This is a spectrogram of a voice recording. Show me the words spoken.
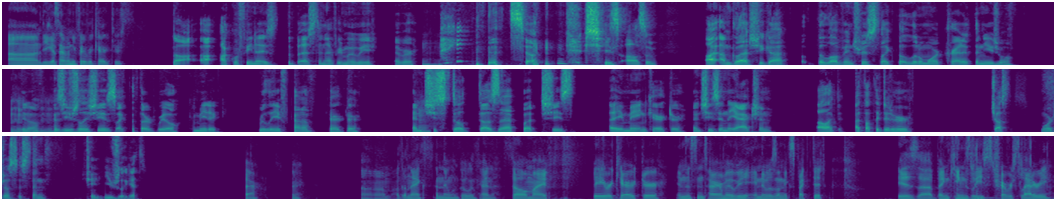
Uh, do you guys have any favorite characters? no, A- Aquafina is the best in every movie ever. Right? so she's awesome. I I'm glad she got the love interest, like the little more credit than usual. Mhm, You know, because usually she is like the third wheel, comedic relief kind of character, and Mhm. she still does that, but she's a main character and she's in the action. I liked it. I thought they did her justice, more justice than she usually gets. Fair, fair. Um, I'll go next, and then we'll go with kind of. So my favorite character in this entire movie, and it was unexpected, is uh, Ben Kingsley's Trevor Slattery.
